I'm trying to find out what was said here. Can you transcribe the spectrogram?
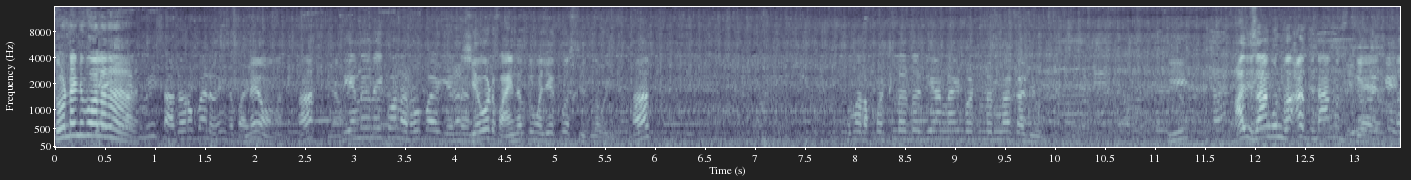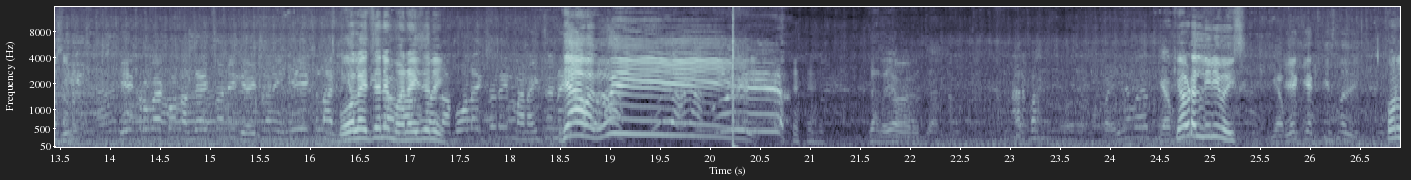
तोंडाने बोला ना. वीस हजार रुपयाला होईल का नाही होणार. हा? देणं नाही कोणा रुपये घेणं शेवट फायनल तुम्हाला एक पस्तीसला होईल. हा? तुम्हाला पटलं तर द्या नाही पटलं नका देऊ ही आधी सांगून आधी सांगून घ्या. तसं नाही. एक रुपया कोणाला द्यायचा नाही घ्यायचा नाही एक लाख बोलायचं नाही, म्हणायचं नाही. बोलायचं नाही म्हणायचं नाही द्या आवाज. उई. झालं, या बरं, झालं. केवढ्याला दिली म्हैस एक एकतीसला दे कोण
